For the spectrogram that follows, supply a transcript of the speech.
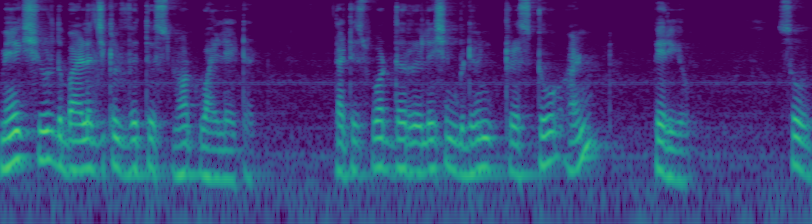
make sure the biological width is not violated. That is what the relation between Tresto and Perio. So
